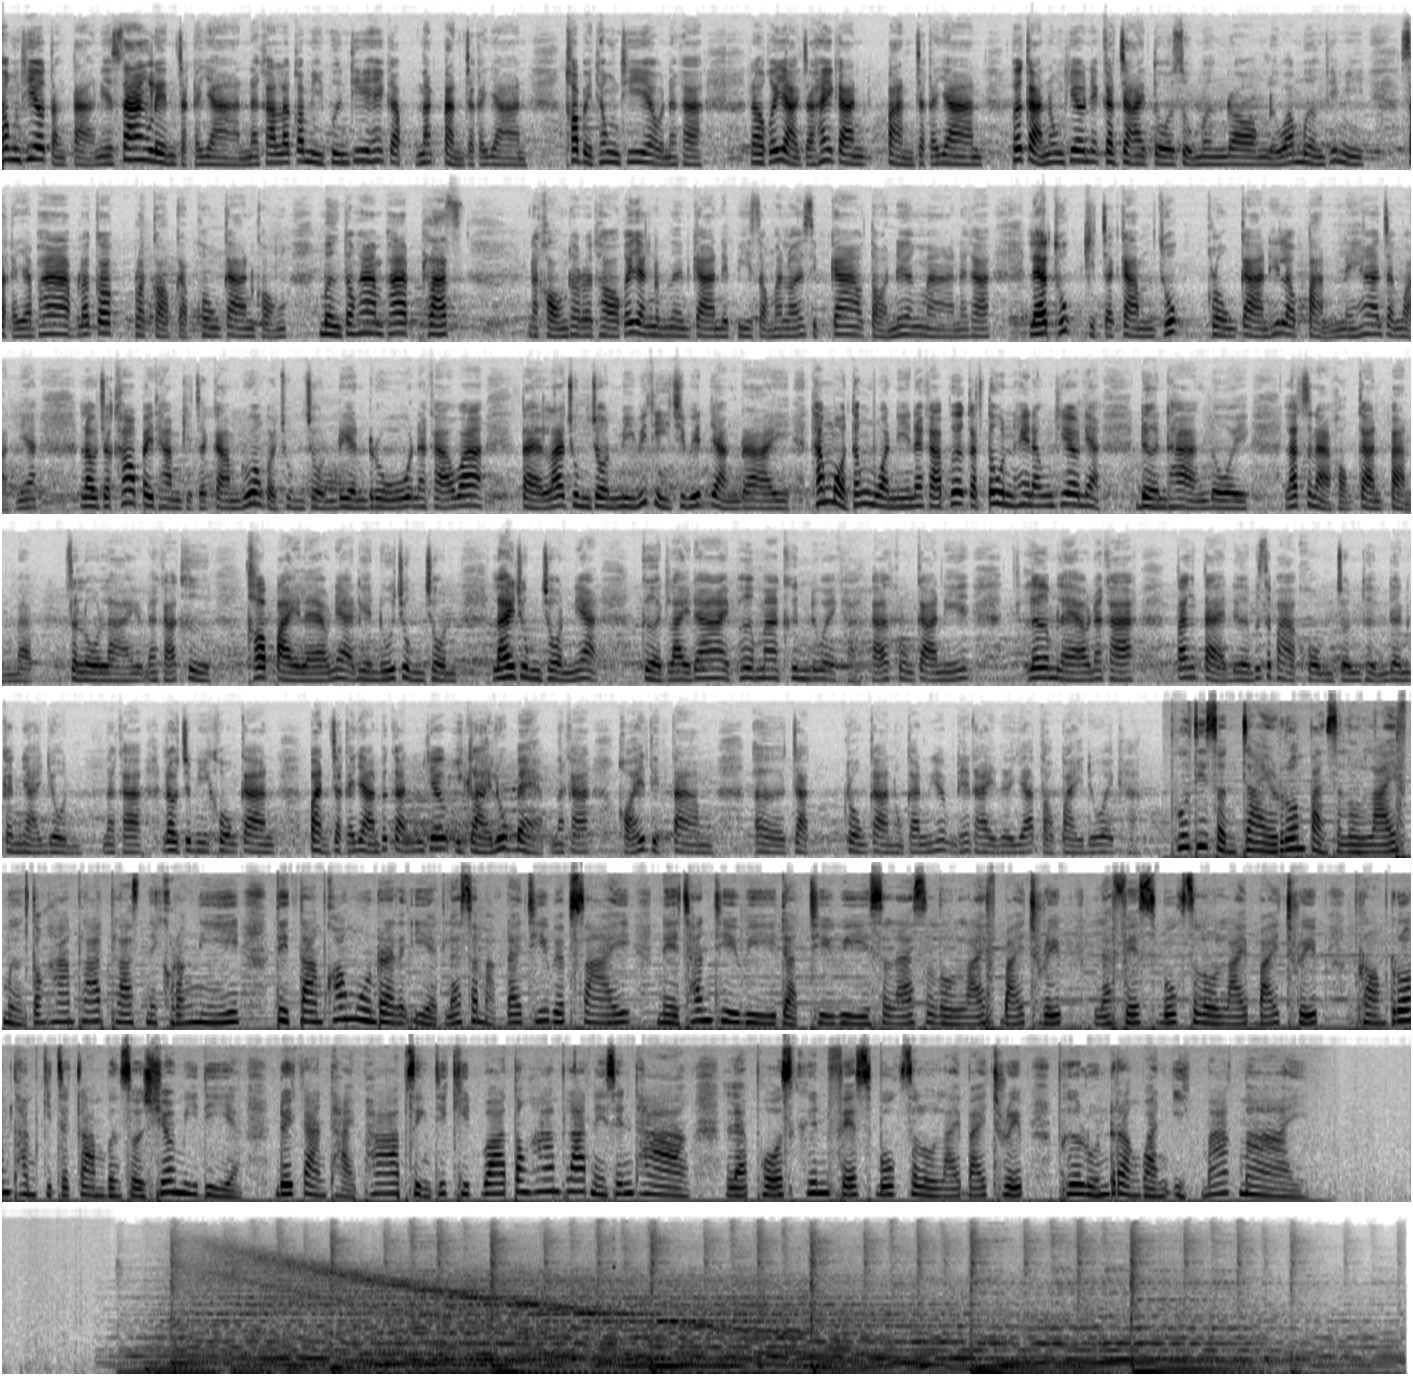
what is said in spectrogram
ท่องเที่ยวต่างๆเนี่ยสร้างเลนจักรยานนะคะแล้วก็มีพื้นที่ให้กับนักปั่นจักรยานเข้าไปท่องเที่ยวนะคะ เราก็อยากจะให้การปั่นจักรยาน เพื่อการท่องเที่ยวเนี่ยกระจายตัวสู่เมืองรอง หรือว่าเมืองที่มีศักยภาพ แล้วก็ประกอบกับโครงการของเมืองต้องห้ามพลาด plus ของทรทก็ยังดำเนินการในปี 2019 ต่อเนื่องมานะคะ แล้วทุกกิจกรรมทุกโครงการที่เราปั่นใน 5 จังหวัดเนี่ยเราจะเข้าไปทำกิจกรรมร่วมกับชุมชนเรียนรู้นะคะ ว่าแต่ละชุมชนมีวิถีชีวิตอย่างไร ทั้งหมดทั้งมวลนี้นะคะเพื่อกระตุ้นให้นักท่องเที่ยวเนี่ยเดินทางโดยลักษณะของการปั่นแบบสโลไลฟ์นะคะคือเข้าไปแล้วเนี่ยเรียนรู้ชุมชนและให้ชุมชนเนี่ยเกิดรายได้เพิ่มมากขึ้นด้วยค่ะ โครงการนี้เริ่มแล้วนะคะ ตั้งแต่เดือนพฤษภาคมจนถึงเดือนกันยายนนะคะ เราจะมีโครงการปั่นจักรยานเพื่อการท่องเที่ยวอีกหลายรูปแบบนะคะ ขอให้ติดตามจากโครงการของการท่องเที่ยวประเทศไทยระยะต่อไปด้วยค่ะ ผู้ที่สนใจร่วมปั่นสโลไลฟ์เมืองต้องห้ามพลาด plus ในครั้งนี้ ติดตามข้อมูลรายละเอียดและสมัครได้ที่เว็บไซต์ nationtv.tv/slowlifebytrip และ Facebook Slow Life by Trip พร้อมร่วมทำกิจกรรมบนโซเชียลมีเดียด้วยการถ่ายภาพสิ่งที่คิดว่าต้องห้ามพลาดในเส้นทาง และโพสต์ขึ้น Facebook Slow Life by Trip เพื่อลุ้นรางวัลอีกมากมาย Thank you.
